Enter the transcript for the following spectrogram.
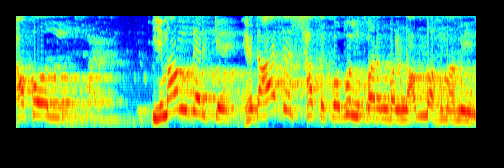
সকল ইমামদেরকে হেদায়তের সাথে কবুল করেন বলেন আল্লাহ আমিন।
